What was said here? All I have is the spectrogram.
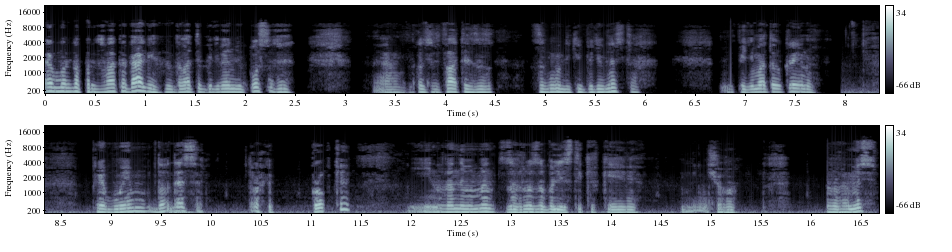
Можна працювати далі, надавати будівельні послуги, е, консультувати замовників будівництва, піднімати Україну. Прямуємо до Одеси. Трохи пробки. І на даний момент загроза балістики в Києві. Нічого. Рухаємось,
